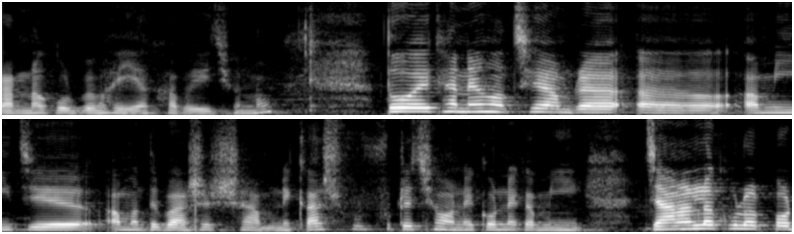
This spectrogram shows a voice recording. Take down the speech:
রান্না করবে, ভাইয়া খাবে এই জন্য। তো এখানে হচ্ছে আমরা আমি যে আমাদের বাসার সামনে কাশফুল ফুটেছে, অনেক অনেক আমি জানালা খোলার পর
